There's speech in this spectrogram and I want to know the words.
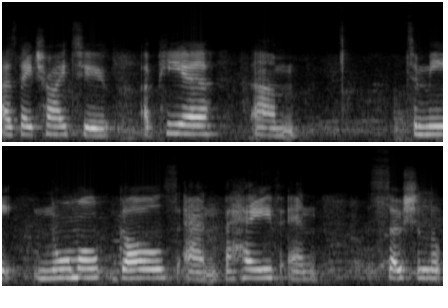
as they try to appear um, to meet normal goals and behave in social,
